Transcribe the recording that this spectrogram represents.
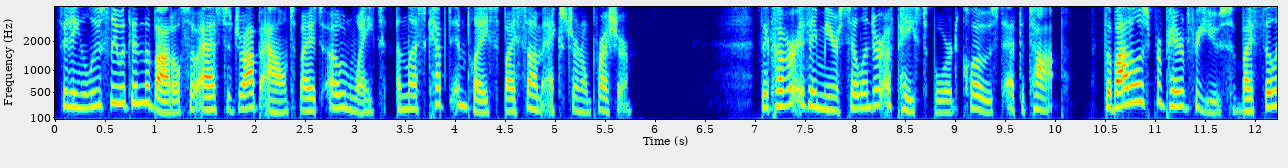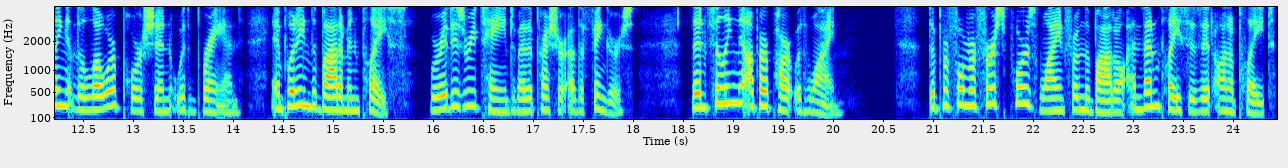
fitting loosely within the bottle so as to drop out by its own weight, unless kept in place by some external pressure. The cover is a mere cylinder of pasteboard closed at the top. The bottle is prepared for use by filling the lower portion with bran, and putting the bottom in place, where it is retained by the pressure of the fingers, then filling the upper part with wine. The performer first pours wine from the bottle and then places it on a plate,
